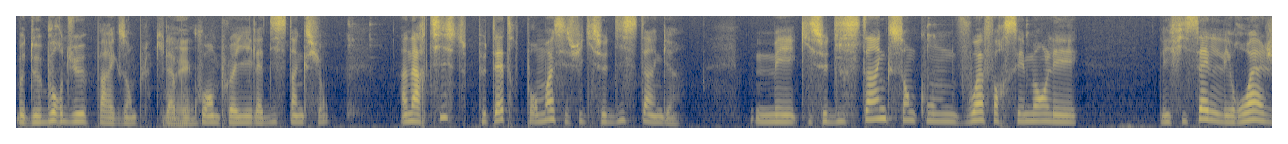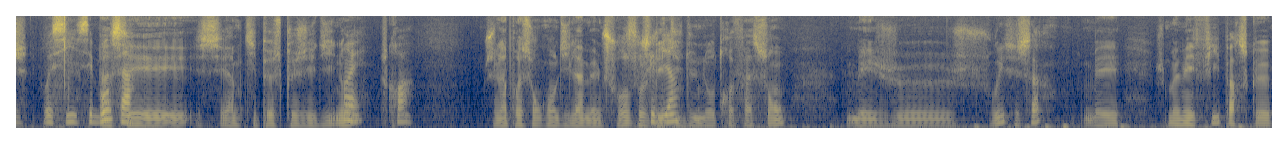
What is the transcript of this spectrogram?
de Bourdieu, par exemple, qu'il a Oui. beaucoup employé, la distinction. Un artiste, peut-être, pour moi, c'est celui qui se distingue, mais qui se distingue sans qu'on voit forcément les, les ficelles, les rouages aussi. C'est beau Bah, ça. c'est- C'est un petit peu ce que j'ai dit, non? Oui, je crois. J'ai l'impression qu'on dit la même chose. Je l'ai dit d'une autre façon. Mais je. je- oui, c'est ça. Mais je me méfie parce que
